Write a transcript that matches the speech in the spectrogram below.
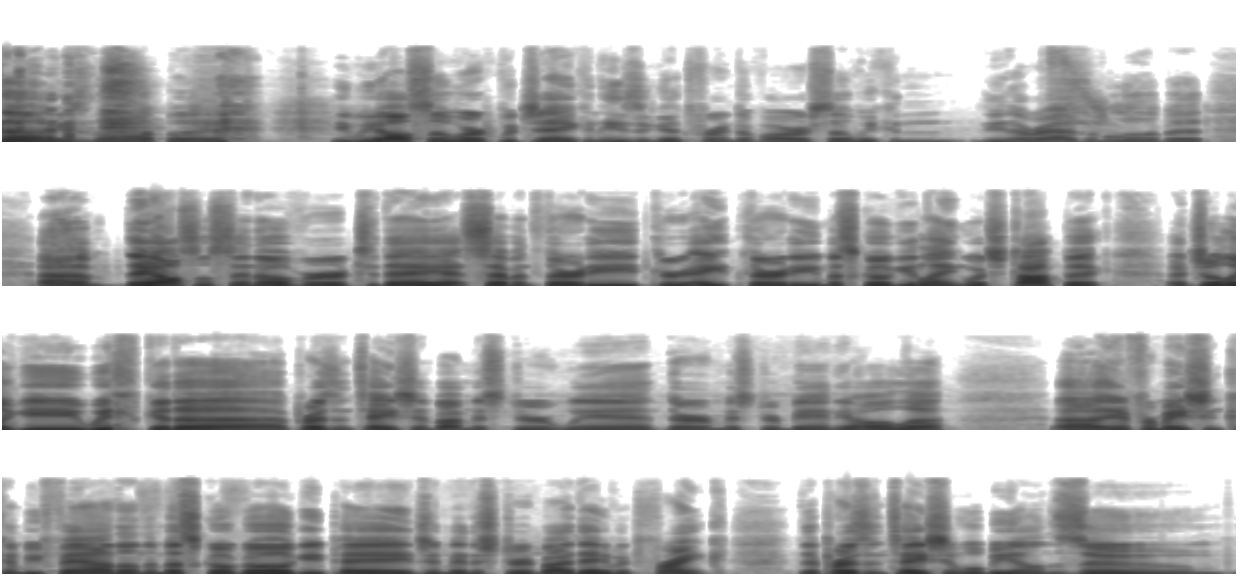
No, he's not. But he, we also work with Jake, and he's a good friend of ours, so we can you know razz him a little bit. Um, they also sent over today at 7:30 through 8:30 Muskogee language topic a Juligi Withgada presentation by Mr. Win or Mr. Ben Yahola. Uh, information can be found on the Muskogee page, administered by David Frank. The presentation will be on Zoom.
